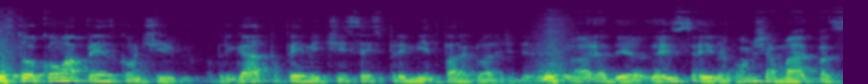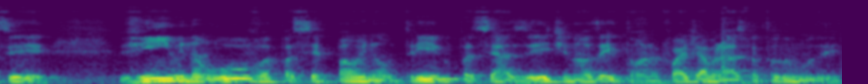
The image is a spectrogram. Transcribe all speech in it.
Pastor, como aprendo contigo? Obrigado por permitir ser espremido para a glória de Deus. Glória a Deus, é isso aí. Nós fomos chamados para ser vinho e não uva, para ser pão e não trigo, para ser azeite e não azeitona. Forte abraço para todo mundo aí.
